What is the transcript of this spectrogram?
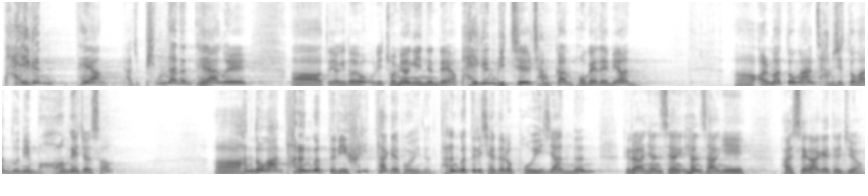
밝은 태양, 아주 빛나는 태양을 또 여기도 우리 조명이 있는데요. 밝은 빛을 잠깐 보게 되면 얼마 동안 잠시 동안 눈이 멍해져서 한동안 다른 것들이 흐릿하게 보이는, 다른 것들이 제대로 보이지 않는 그러한 현상, 현상이 발생하게 되죠.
